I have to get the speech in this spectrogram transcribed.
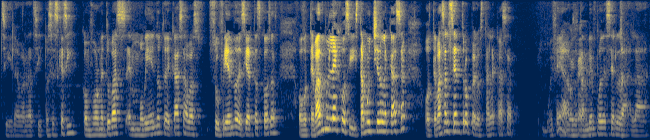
Sí, la verdad, sí. Pues es que sí, conforme tú vas eh, moviéndote de casa, vas sufriendo de ciertas cosas. O te vas muy lejos y está muy chida la casa, o te vas al centro, pero está la casa muy fea. Muy o sea, fea. también puede ser la, la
